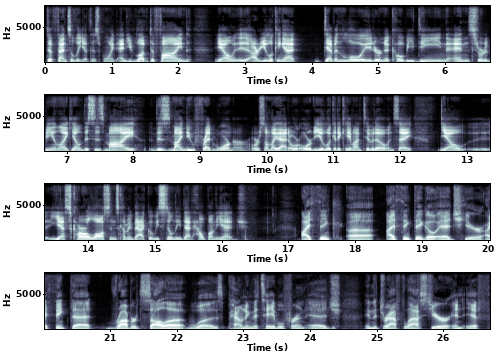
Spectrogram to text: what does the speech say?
defensively at this point, and you'd love to find. You know, are you looking at Devin Lloyd or Nakobe Dean and sort of being like, you know, this is my this is my new Fred Warner or something like that, or or do you look at a Kayvon Thibodeaux and say, you know, yes, Carl Lawson's coming back, but we still need that help on the edge. I think uh, I think they go edge here. I think that Robert Saleh was pounding the table for an edge in the draft last year, and if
